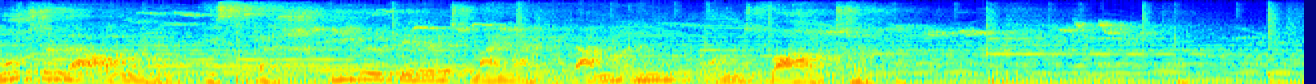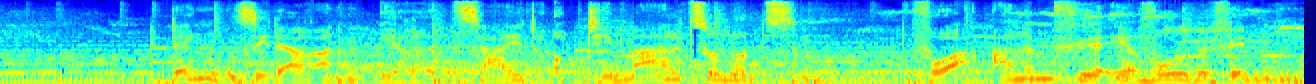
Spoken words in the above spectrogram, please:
Gute Laune ist das Spiegelbild meiner Gedanken und Worte. Denken Sie daran, Ihre Zeit optimal zu nutzen, vor allem für Ihr Wohlbefinden.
